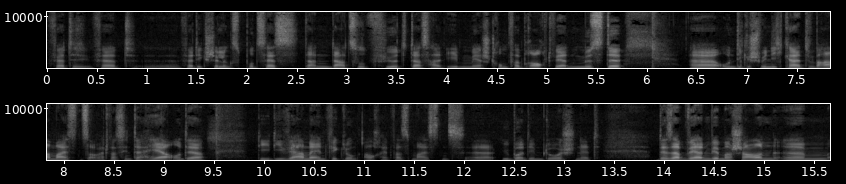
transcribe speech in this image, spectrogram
Fertig, Fert, äh, Fertigstellungsprozess dann dazu führt, dass halt eben mehr Strom verbraucht werden müsste. Äh, und die Geschwindigkeit war meistens auch etwas hinterher und der, die, die Wärmeentwicklung auch etwas meistens äh, über dem Durchschnitt. Deshalb werden wir mal schauen, ähm,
